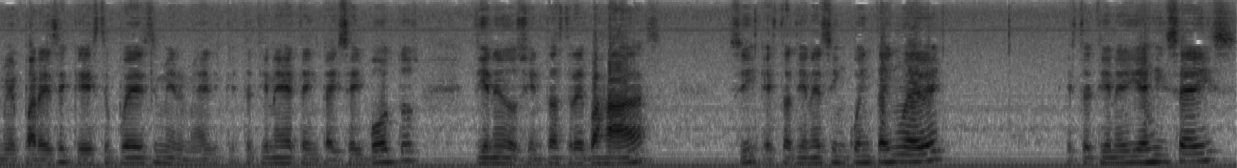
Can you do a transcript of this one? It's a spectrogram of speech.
Me parece que este puede decir, que este tiene 76 votos, tiene 203 bajadas, ¿sí? esta tiene 59 este tiene 16,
